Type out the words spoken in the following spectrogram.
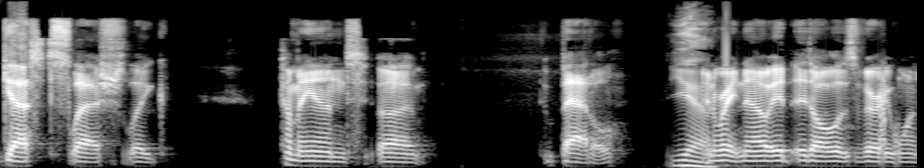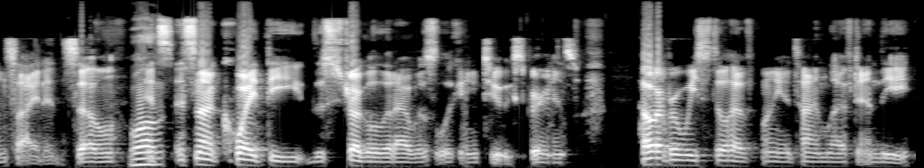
guest slash like command uh, battle. Yeah. And right now, it, it all is very one sided. So Well- it's it's not quite the the struggle that I was looking to experience. However, we still have plenty of time left, and the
